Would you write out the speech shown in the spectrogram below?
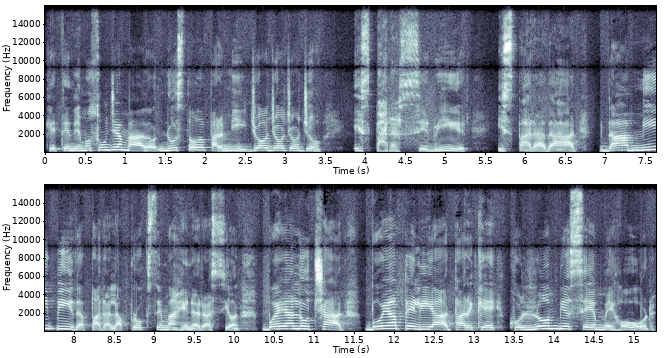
que tenemos un llamado, no es todo para mí, yo, yo, yo, yo, es para servir, es para dar, da mi vida para la próxima generación. Voy a luchar, voy a pelear para que Colombia sea mejor.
